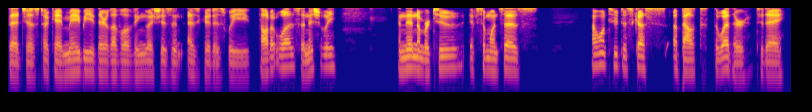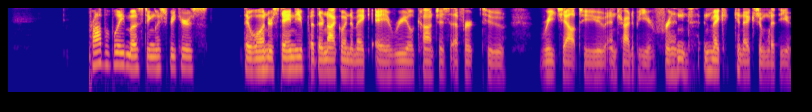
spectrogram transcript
that just, okay, maybe their level of English isn't as good as we thought it was initially. And then number two, if someone says, I want to discuss about the weather today, probably most English speakers, they will understand you, but they're not going to make a real conscious effort to reach out to you and try to be your friend and make a connection with you,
